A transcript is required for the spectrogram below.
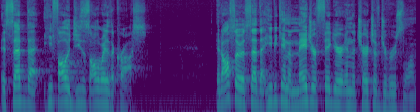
is said that he followed Jesus all the way to the cross. It also is said that he became a major figure in the church of Jerusalem.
